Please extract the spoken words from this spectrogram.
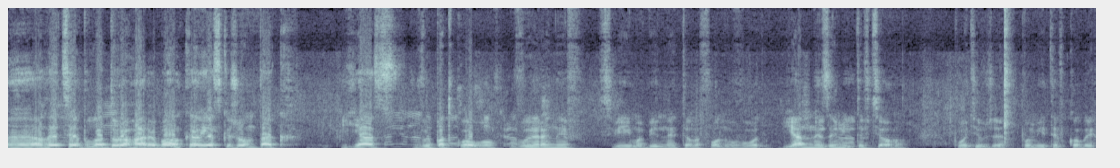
Е, Але це була дорога рибалка, я скажу вам так. Я випадково виринив свій мобільний телефон у воду. Я не замітив цього, потім вже помітив, коли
